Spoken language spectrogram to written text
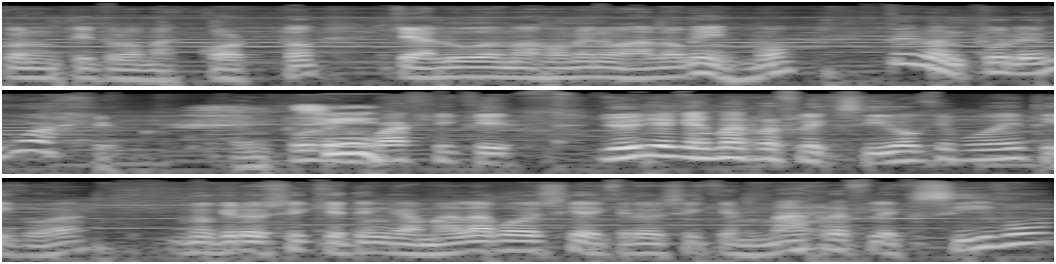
con un título más corto, que alude más o menos a lo mismo, pero en tu lenguaje. En tu lenguaje que yo diría que es más reflexivo que poético. ¿eh? No quiero decir que tenga mala poesía, quiero decir que es más reflexivo.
